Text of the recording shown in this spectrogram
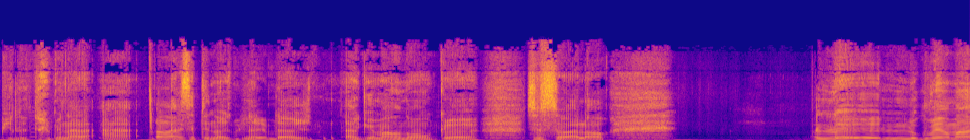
puis le tribunal a Ah, accepté notre, notre, euh, argument. Donc, euh, c'est ça. Alors, le, le gouvernement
